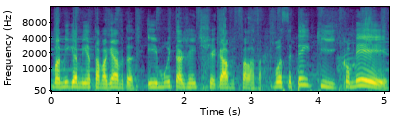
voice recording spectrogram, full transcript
Uma amiga minha estava grávida e muita gente chegava e falava: Você tem que comer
